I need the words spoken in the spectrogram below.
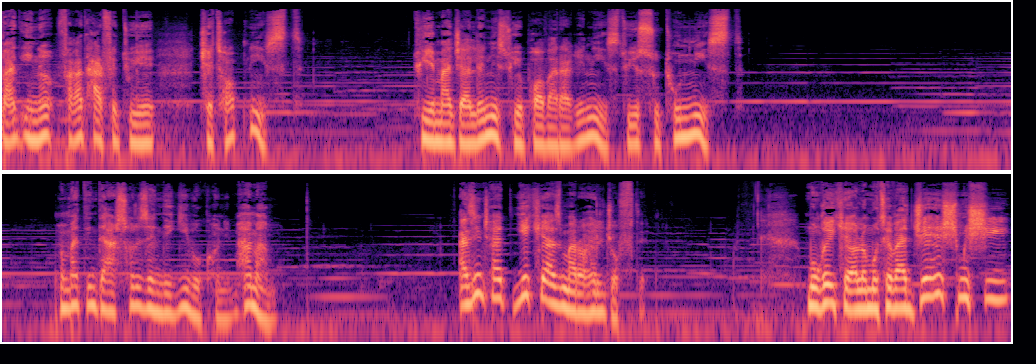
بعد اینا فقط حرف توی کتاب نیست. توی مجله نیست توی پاورقی نیست توی ستون نیست. ما باید این درس ها رو زندگی بکنیم همم. از این جهت یکی از مراحل جفته. موقعی که حالا متوجهش میشی.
